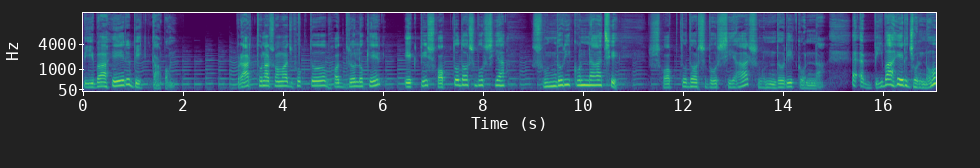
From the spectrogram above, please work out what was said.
বিবাহের বিজ্ঞাপন। প্রার্থনা সমাজভুক্ত ভদ্রলোকের একটি সপ্তদশ বর্ষিয়া সুন্দরী কন্যা আছে। সপ্তদশ বর্ষিয়া সুন্দরী কন্যা। বিবাহের জন্য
